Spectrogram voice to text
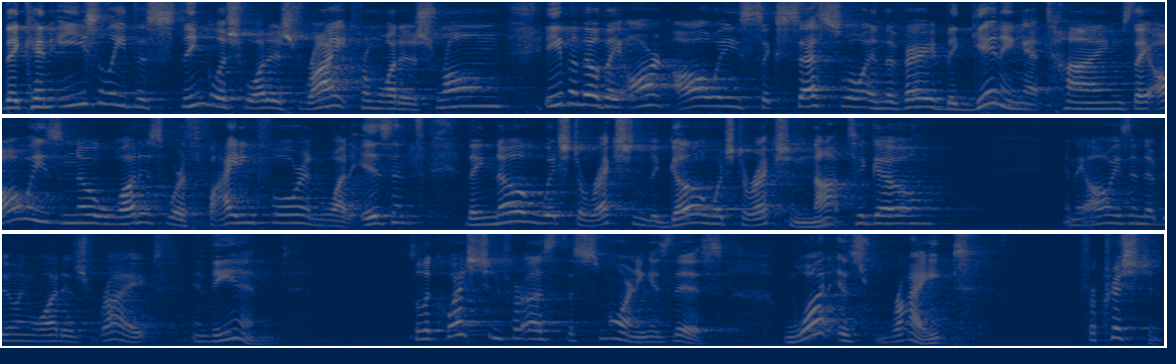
They can easily distinguish what is right from what is wrong. Even though they aren't always successful in the very beginning at times, they always know what is worth fighting for and what isn't. They know which direction to go and which direction not to go and they always end up doing what is right in the end. So, the question for us this morning is this What is right for Christians?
